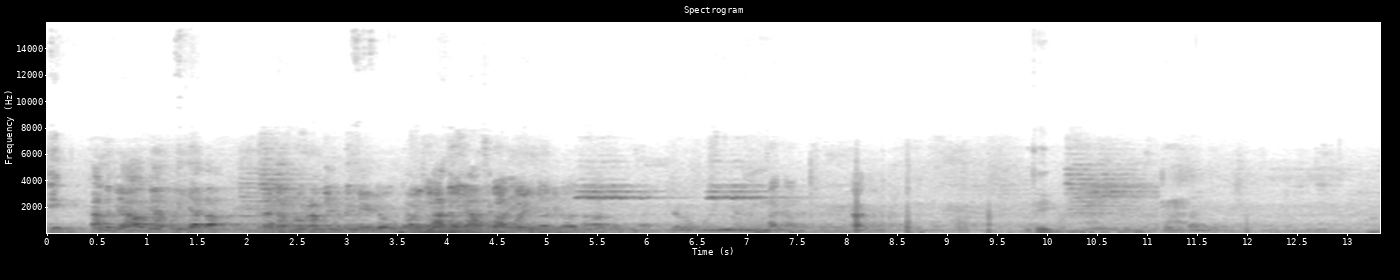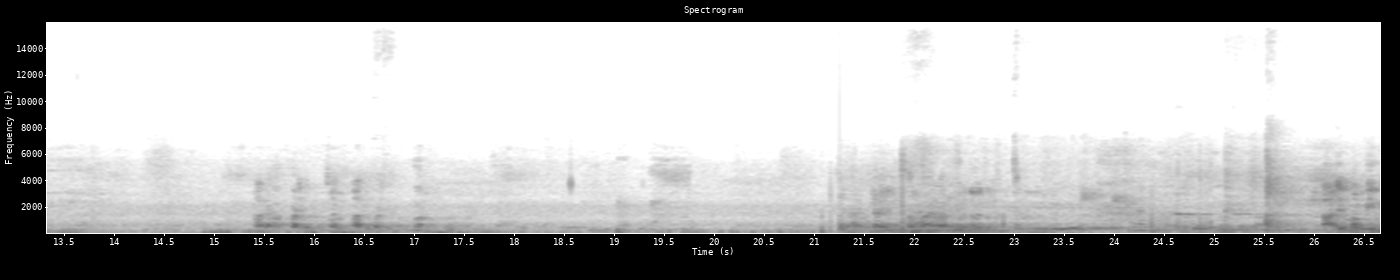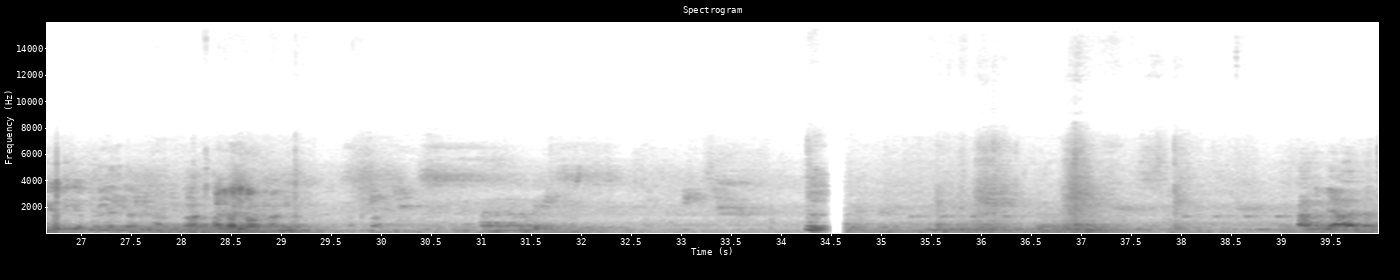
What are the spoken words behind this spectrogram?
ਇੱਕ ਕੱਲ ਵਿਆਹ ਹੋ ਗਿਆ ਕੁੜੀਆ ਦਾ। ਸਾਡਾ ਪ੍ਰੋਗਰਾਮ ਇੱਕ ਦਿਨ ਲੇਟ ਹੋ ਗਿਆ। ਅੱਜ ਨਹੀਂ ਆ ਸਕਦਾ। ਠੀਕ ਆਲੇ ਮੰਮੀ ਵੀ ਉਹਦੀ ਕੁੜੀਆ ਦੀ ਆ ਆਜੋ ਆਜੋ ਨਾ ਕੱਲ ਵਿਆਹ ਹੈ ਨਾ ਇਸੇ ਗੁਰਦੁਆਰੇ ਚ। ਆ। ਲਾ, ਆ ਲਾ, ਆ ਲਾ।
